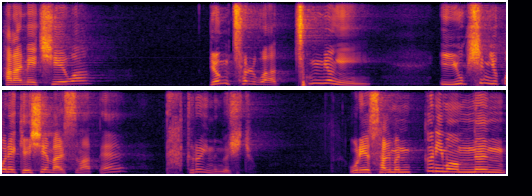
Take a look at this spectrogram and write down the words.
하나님의 지혜와 명철과 총명이 이 66권의 계시의 말씀 앞에 다 들어 있는 것이죠. 우리의 삶은 끊임없는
